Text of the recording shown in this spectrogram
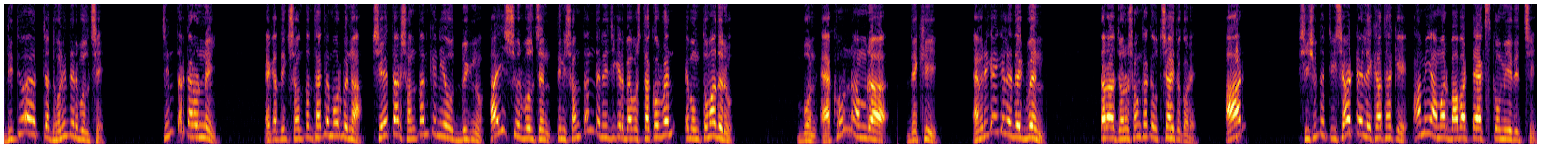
দ্বিতীয় আয়াতটা ধনীদের বলছে, চিন্তার কারণ নেই। একাধিক সন্তান থাকলে মরবে না। সে তার সন্তানকে নিয়ে উদ্বিগ্ন। তাই ঈশ্বর বলছেন, তিনি সন্তানদের রিজিকের ব্যবস্থা করবেন এবং তোমাদেরও। বোন, এখন আমরা দেখি, আমেরিকায় গেলে দেখবেন, তারা জনসংখ্যাকে উৎসাহিত করে। আর শিশুদের টি শার্টে লেখা থাকে, আমি আমার বাবার ট্যাক্স কমিয়ে দিচ্ছি।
